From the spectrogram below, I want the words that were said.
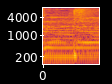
Still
